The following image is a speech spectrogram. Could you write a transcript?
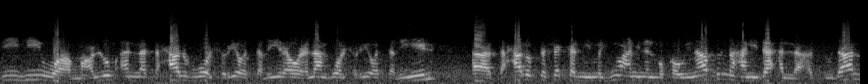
فيه ومعلوم أن التحالف هو الحرية والتغيير أو إعلان هو الحرية والتغيير. آه، تحالف تشكل من مجموعة من المكونات ضمنها نداء السودان.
